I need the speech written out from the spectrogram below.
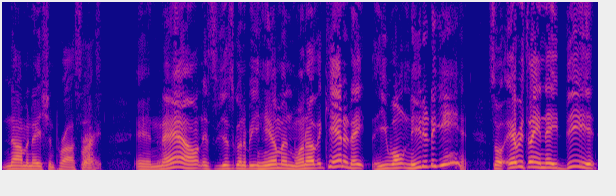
nomination process. Right. And now it's just going to be him and one other candidate. He won't need it again. So everything they did,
